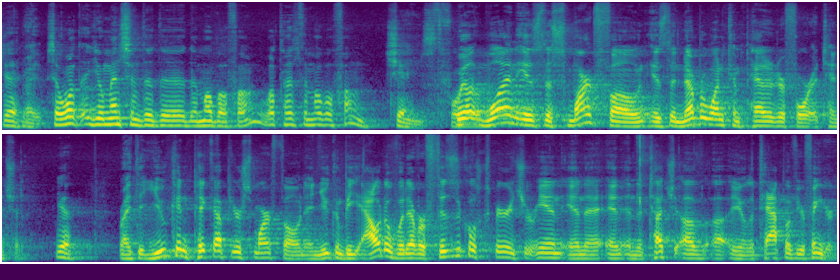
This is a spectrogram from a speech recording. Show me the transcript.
Yeah. Right. So what you mentioned the, the, the mobile phone. What has the mobile phone changed for Well, one is the smartphone is the number one competitor for attention. Yeah. right? That you can pick up your smartphone and you can be out of whatever physical experience you're in in, a, in, in the touch of, uh, you know, the tap of your finger.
